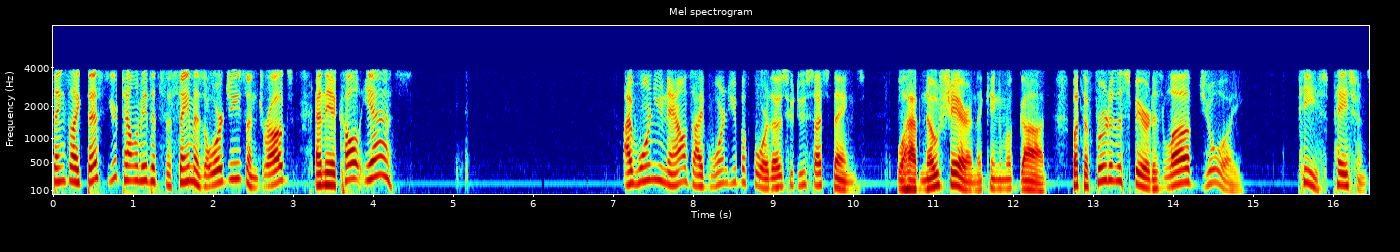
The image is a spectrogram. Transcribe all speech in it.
things like this? You're telling me that's the same as orgies and drugs and the occult? Yes. I warn you now, as I've warned you before, those who do such things will have no share in the kingdom of God. But the fruit of the Spirit is love, joy, peace, patience,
